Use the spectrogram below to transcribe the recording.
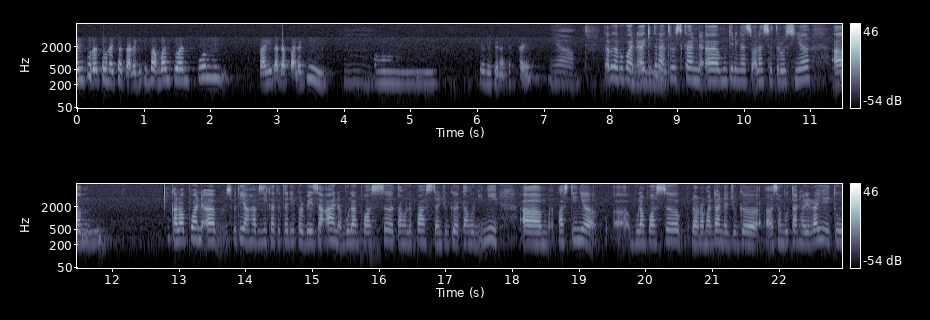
saya pun tak tahu nak cakap lagi sebab bantuan pun saya tak dapat lagi. Hmm. Hmm. Saya nak cakap ya. Ya. Tak apa-apa Puan. Hmm. Kita nak teruskan uh, mungkin dengan soalan seterusnya. Um, hmm kalau puan uh, seperti yang Hafizi kata tadi perbezaan bulan puasa tahun lepas dan juga tahun ini um, pastinya uh, bulan puasa bulan Ramadan dan juga uh, sambutan hari raya itu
